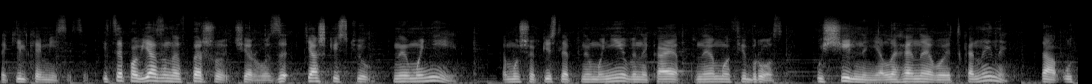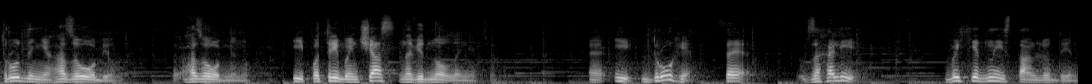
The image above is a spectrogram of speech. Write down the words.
Це кілька місяців. І це пов'язано в першу чергу з тяжкістю пневмонії, тому що після пневмонії виникає пневмофіброз, ущільнення легеневої тканини та утруднення газообігу, газообміну. І потрібен час на відновлення цього. Е, І друге, це взагалі вихідний стан людини.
